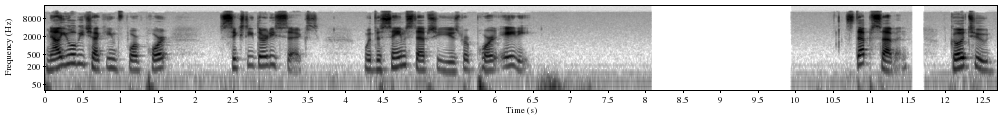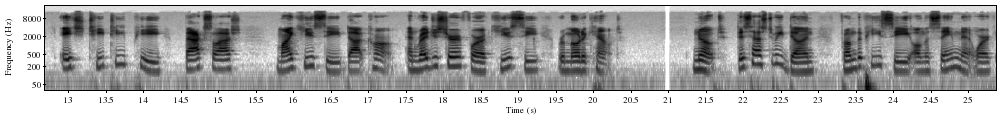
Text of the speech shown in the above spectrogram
Now you will be checking for port 6036 with the same steps you used for port 80. Step 7. Go to http backslash myq-see.com and register for a Q-See remote account. Note, this has to be done from the PC on the same network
